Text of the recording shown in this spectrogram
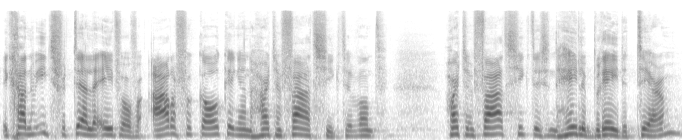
Ik ga nu iets vertellen even over aderverkalking en hart- en vaatziekten. Want hart- en vaatziekten is een hele brede term.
